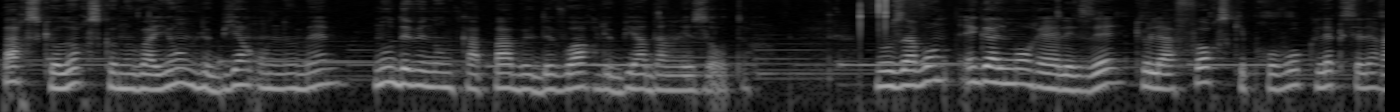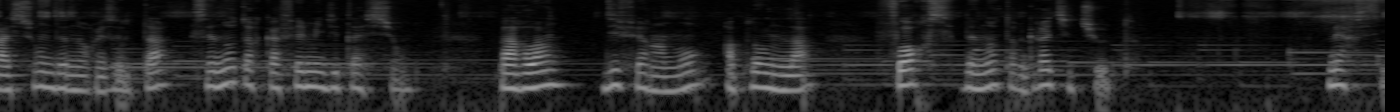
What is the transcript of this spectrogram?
parce que lorsque nous voyons le bien en nous-mêmes, nous devenons capables de voir le bien dans les autres. Nous avons également réalisé que la force qui provoque l'accélération de nos résultats, c'est notre café méditation. Parlant différemment, appelons-la force de notre gratitude. Merci.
